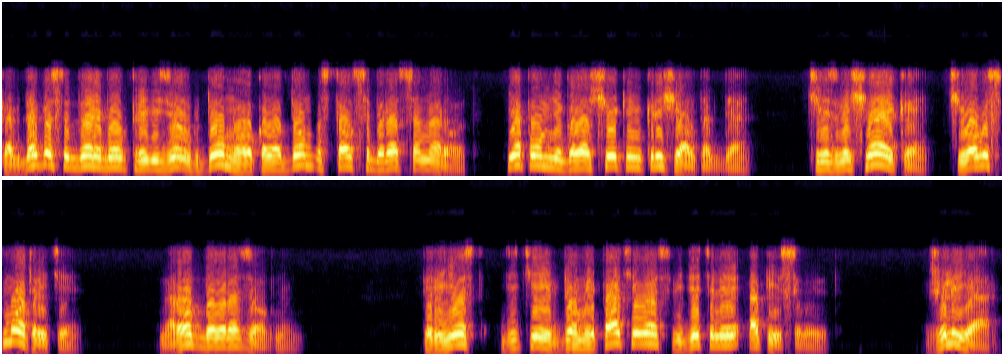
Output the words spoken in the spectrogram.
Когда государь был привезен к дому, около дома стал собираться народ. Я помню, Голощекин кричал тогда: "Чрезвычайка, чего вы смотрите?" Народ был разогнан. Переезд детей в дом Ипатьева свидетели описывают. Жильяр.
